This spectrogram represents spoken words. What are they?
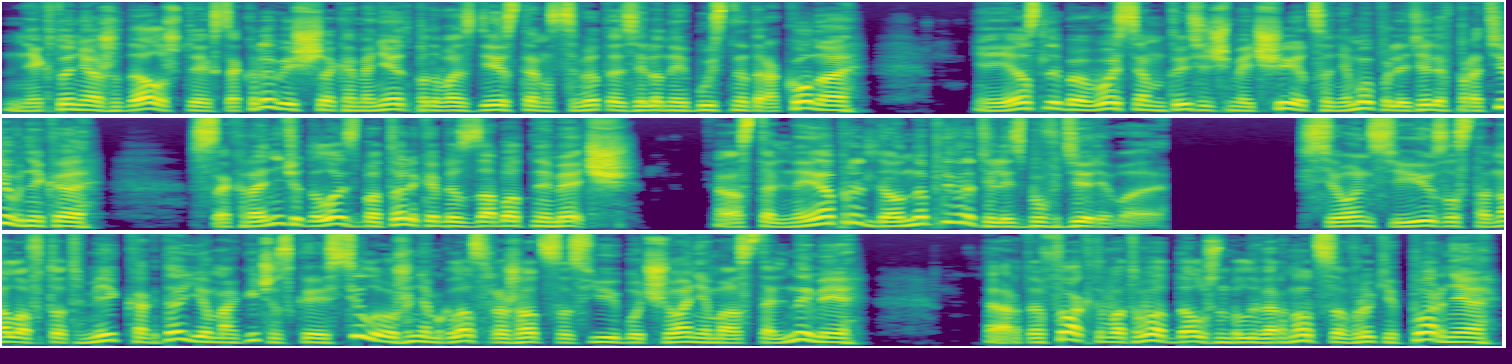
Никто не ожидал, что их сокровища окаменеют под воздействием света зеленой бусины дракона, и если бы 8 тысяч мечей от Санему полетели в противника, сохранить удалось бы только беззаботный меч. Остальные определенно превратились бы в дерево. Сион Сию застонала в тот миг, когда ее магическая сила уже не могла сражаться с Юй Бучуанем и остальными. Артефакт вот-вот должен был вернуться в руки парня,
